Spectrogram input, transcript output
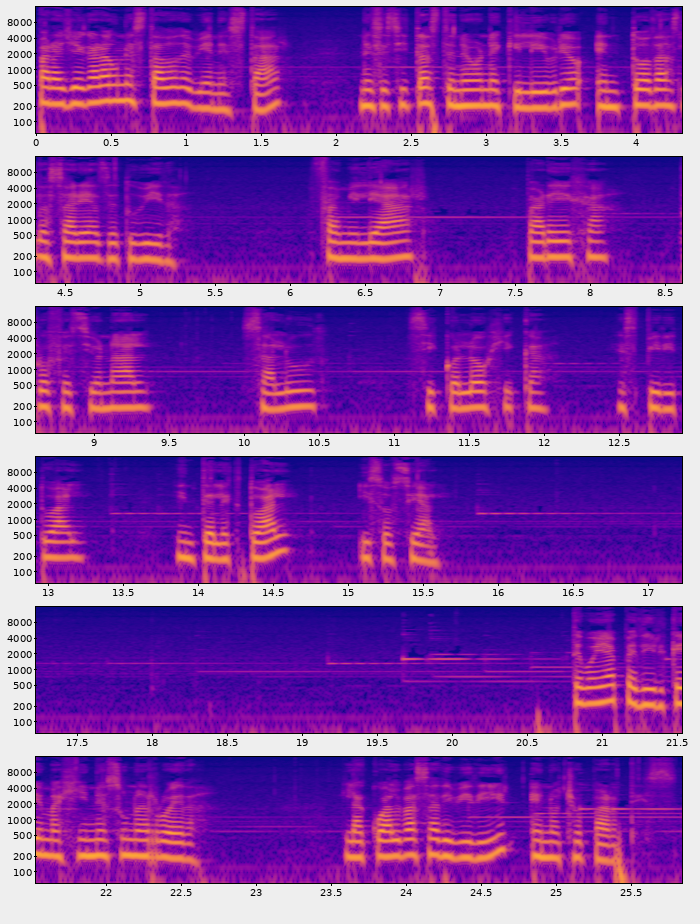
Para llegar a un estado de bienestar, necesitas tener un equilibrio en todas las áreas de tu vida, familiar, pareja, profesional, salud, psicológica, espiritual, intelectual y social. Te voy a pedir que imagines una rueda, la cual vas a dividir en ocho partes.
